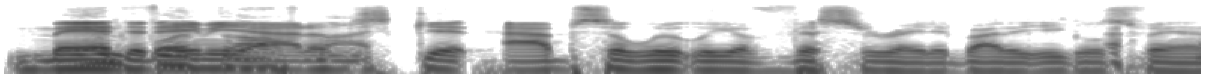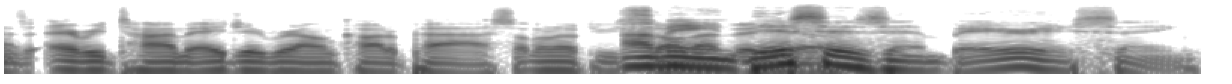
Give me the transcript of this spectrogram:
man, And did Amy Adams get absolutely eviscerated by the Eagles fans every time AJ Brown caught a pass. I don't know if you saw that. I mean, this is embarrassing.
